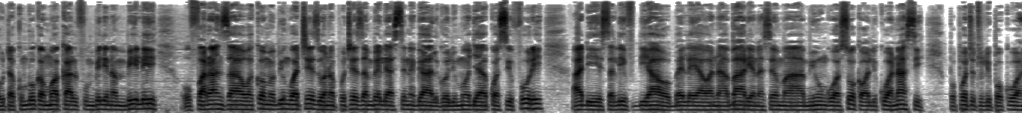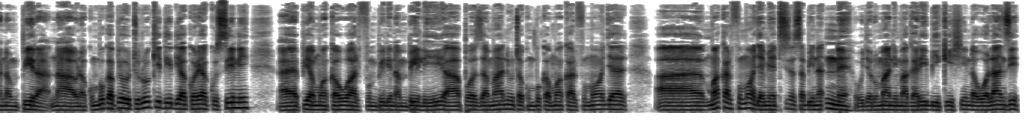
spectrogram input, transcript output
Uh, utakumbuka mwaka elfu mbili na mbili Ufaransa wakiwa mabingwa tezi wanapoteza mbele ya Senegal goli moja kwa sifuri hadi Salif Diao mbele ya wanahabari anasema miungu wa soka walikuwa nasi popote tulipokuwa na mpira. Na unakumbuka pia Uturuki dhidi ya Korea Kusini uh, pia mwaka huu elfu mbili na mbili hapo zamani utakumbuka mwaka elfu moja uh, mwaka elfu moja mia tisa sabini na nne Ujerumani Magharibi ikishinda Uholanzi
